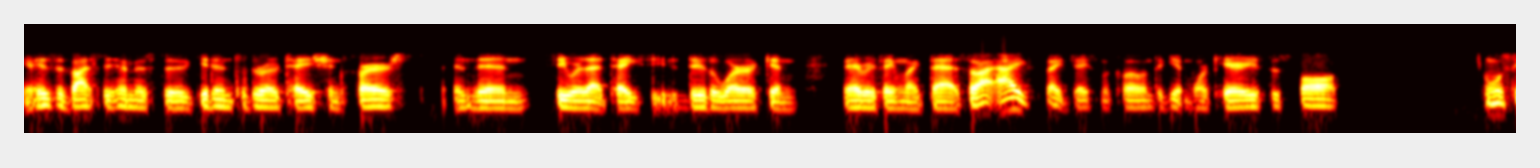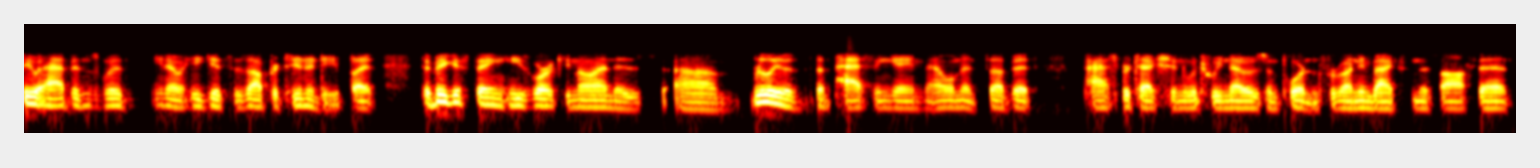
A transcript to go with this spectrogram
You know, his advice to him is to get into the rotation first, and then see where that takes you do the work and, everything like that. So I, I expect Jase McClellan to get more carries this fall. And we'll see what happens with you know he gets his opportunity. But the biggest thing he's working on is um, really the, the passing game elements of it, pass protection, which we know is important for running backs in this offense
